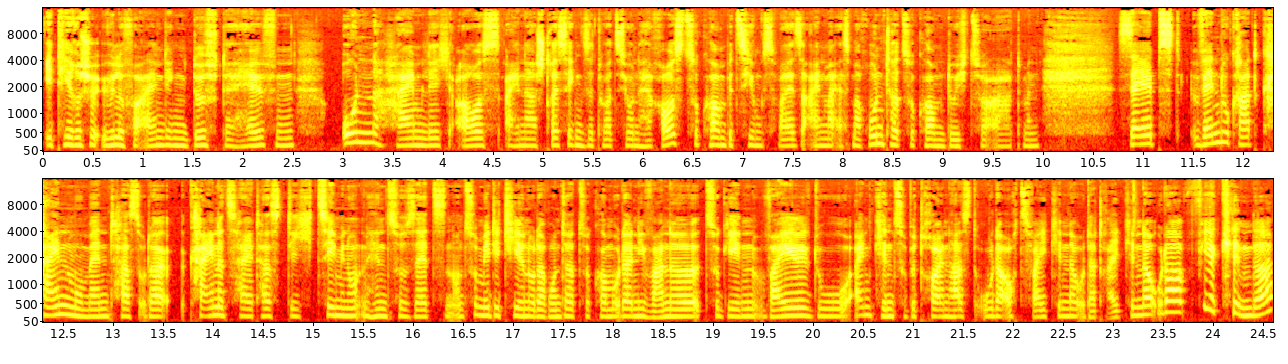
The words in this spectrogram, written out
ätherische Öle, vor allen Dingen Düfte helfen, unheimlich aus einer stressigen Situation herauszukommen, beziehungsweise einmal erstmal runterzukommen, durchzuatmen. Selbst wenn du gerade keinen Moment hast oder keine Zeit hast, dich zehn Minuten hinzusetzen und zu meditieren oder runterzukommen oder in die Wanne zu gehen, weil du ein Kind zu betreuen hast oder auch zwei Kinder oder drei Kinder oder vier Kinder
